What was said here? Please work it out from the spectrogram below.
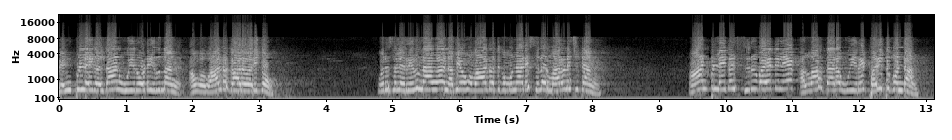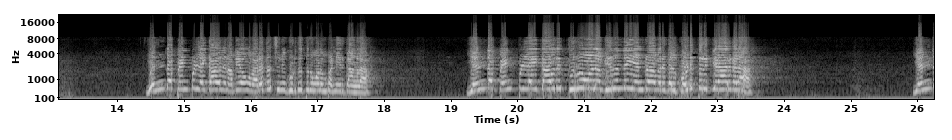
பெண் பிள்ளைகள் தான் உயிரோடு இருந்தாங்க. அவங்க வாழ்ற காலம் வரைக்கும். ஒரு சிலர் இருந்தாங்க நபி அவங்க வாழ்றதுக்கு முன்னாடி சிலர் மரணிச்சிட்டாங்க. ஆண் பிள்ளைகள் சிறு வயதிலே அல்லாஹ் தாலா உயிரை பறித்து கொண்டான். எந்த பெண் பிள்ளைக்காவது நபி அவங்க வரதட்சணை கொடுத்து திருமணம் பண்ணிருக்காங்களா எந்த பெண் பிள்ளைக்காவது திருமண விருந்து என்று அவர்கள் கொடுத்திருக்கிறார்களா? எந்த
